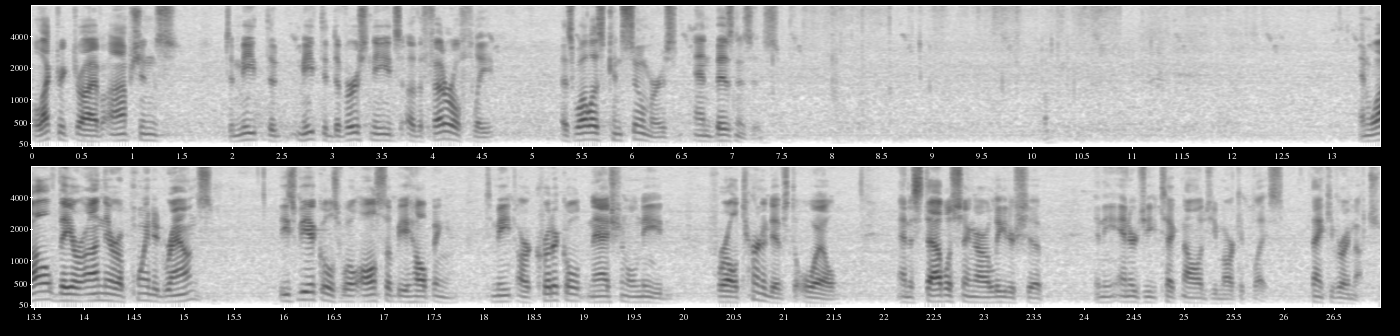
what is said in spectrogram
electric drive options to meet the, meet the diverse needs of the federal fleet as well as consumers and businesses. And while they are on their appointed rounds, these vehicles will also be helping to meet our critical national need for alternatives to oil and establishing our leadership in the energy technology marketplace. Thank you very much.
